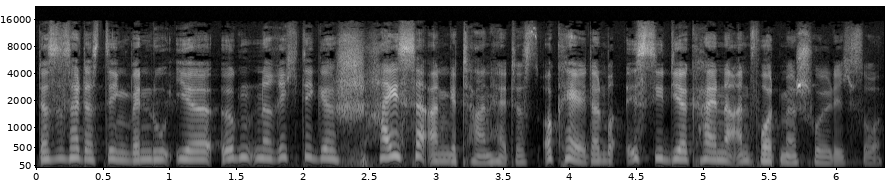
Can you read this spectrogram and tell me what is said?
Das ist halt das Ding, wenn du ihr irgendeine richtige Scheiße angetan hättest, okay, dann ist sie dir keine Antwort mehr schuldig so.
